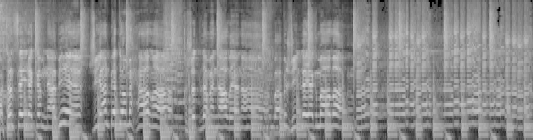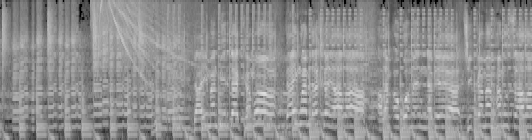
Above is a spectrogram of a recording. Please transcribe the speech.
هەرچەند سەیرەکەم نابێ ژیان بێتۆ مەحاڵە قشت لە من ناڵێنە با بژین لە یەک ماڵە. دایمان بیر دەکەمەوە دایم وام لە خەیاڵە ئەڵم ئەو بۆ من نەبێ چی بکەمەم هەموو ساڵە.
